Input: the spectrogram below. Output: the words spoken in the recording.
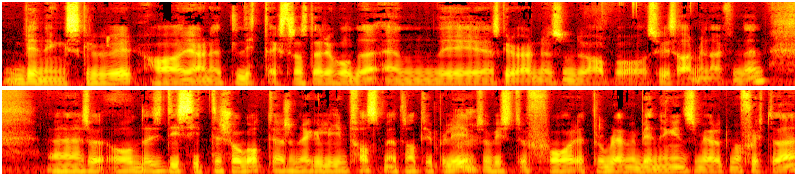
bindingsskruer har gjerne et litt ekstra større hode enn de skruerne som du har på Swiss Army knifen din. Eh, Så, og de, de sitter så godt, de er som regel limt fast med et eller annet type lim. Så hvis du får et problem med bindingen som gjør at du må flytte det,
